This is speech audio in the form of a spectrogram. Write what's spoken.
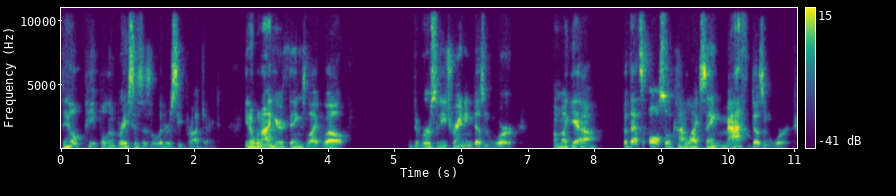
to help people embrace this as a literacy project. You know, when I hear things like, well, diversity training doesn't work. I'm like, yeah, but that's also kind of like saying math doesn't work.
